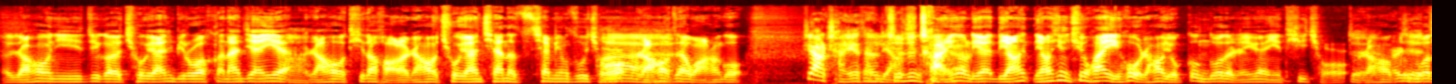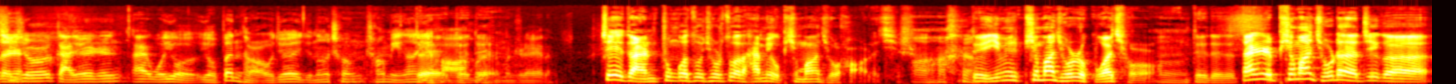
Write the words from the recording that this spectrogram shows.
呃然后你这个球员，你比如说河南建业啊，然后踢得好了，然后球员签的签名足球，哎然后在网上购，这样产业才能良就是性发展产业良良良性循环以后，然后有更多的人愿意踢球，对，然后更多的人。踢球感觉人哎，我有有奔头，我觉得也能成成名啊也好啊，对对或者什么之类的这段中国足球做的还没有乒乓球好了，其实。啊。对，因为乒乓球是国球，嗯对对对，但是乒乓球的这个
